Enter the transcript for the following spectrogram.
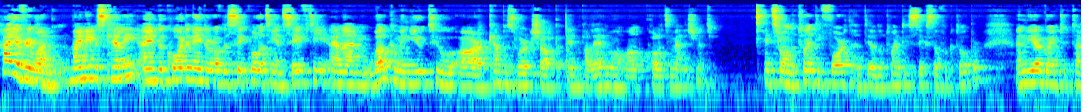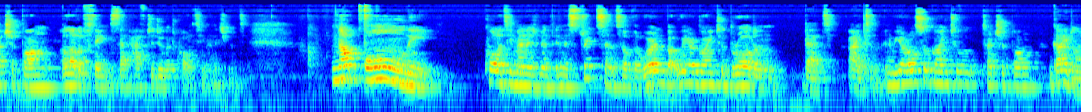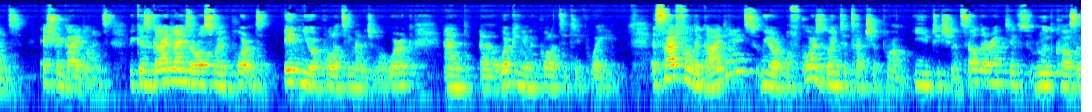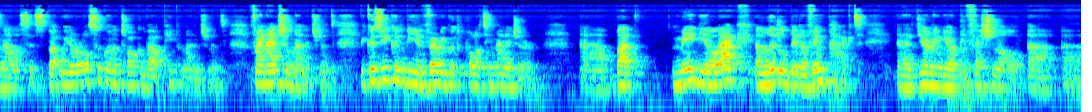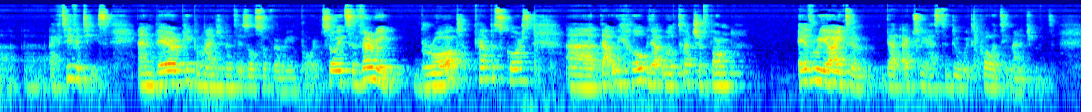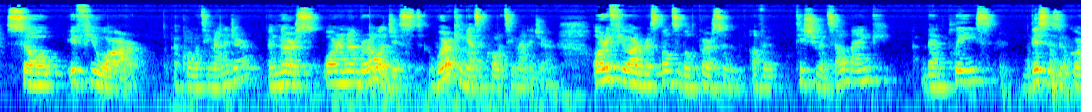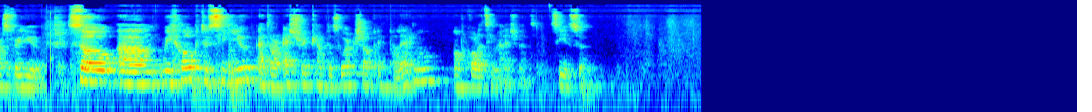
Hi everyone, my name is Kelly. I am the coordinator of the SIG Quality and Safety and I'm welcoming you to our campus workshop in Palermo on quality management. It's from the 24th until the 26th of October and we are going to touch upon a lot of things that have to do with quality management. Not only quality management in the strict sense of the word, but we are going to broaden that item and we are also going to touch upon guidelines ESHRE guidelines because guidelines are also important in your quality management work and uh, working in a qualitative way. Aside from the guidelines, we are of course going to touch upon EU tissue and cell directives, root cause analysis, but we are also going to talk about people management, financial management, because you can be a very good quality manager, uh, but maybe lack a little bit of impact uh, during your professional uh, uh, activities. And there, people management is also very important. So it's a very broad campus course uh, that we hope that will touch upon every item that actually has to do with quality management. So if you are a quality manager, a nurse, or an embryologist working as a quality manager, or if you are a responsible person of a tissue and cell bank, then please this is the course for you. So um, we hope to see you at our ESHRE campus workshop in Palermo on quality management. See you soon.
